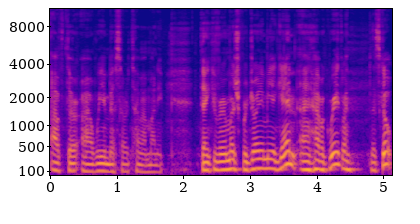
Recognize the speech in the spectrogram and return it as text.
after uh, we invest our time and money? Thank you very much for joining me again and have a great one. Let's go.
